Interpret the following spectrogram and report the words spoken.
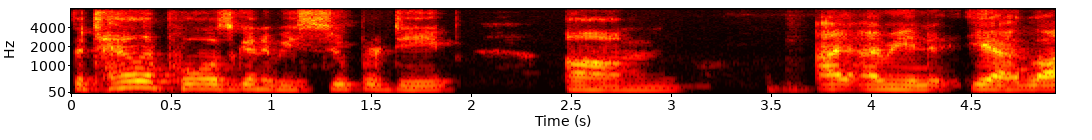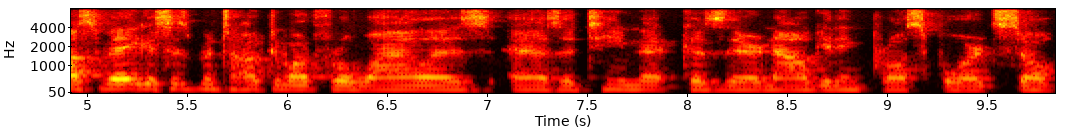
the talent pool is going to be super deep. Um, I, I mean, yeah, Las Vegas has been talked about for a while as as a team that because they're now getting pro sports. So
